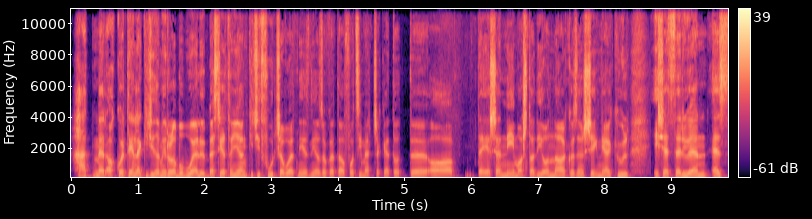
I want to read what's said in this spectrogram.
Hát, mert akkor tényleg kicsit, amiről a Bobó előbb beszélt, hogy olyan kicsit furcsa volt nézni azokat a foci meccseket ott a teljesen néma stadionnal, közönség nélkül, és egyszerűen ez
